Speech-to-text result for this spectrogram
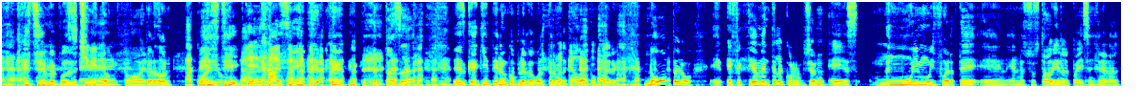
Se me puso chinito. ¿Eh? Perdón. Acuario. Este, No, ¿qué? no. Ay, sí. ¿Qué te pasa? Es que aquí tiene un complejo de Walter Mercado, mi compadre. No, pero eh, efectivamente la corrupción es muy, muy fuerte en, en nuestro estado y en el país en general.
